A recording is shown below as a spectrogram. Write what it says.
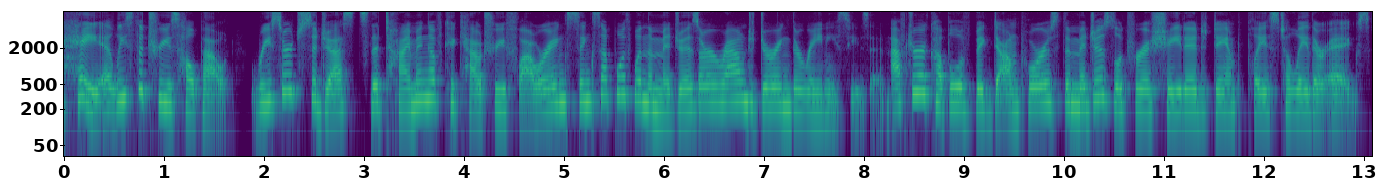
hey, at least the trees help out. Research suggests the timing of cacao tree flowering syncs up with when the midges are around during the rainy season. After a couple of big downpours, the midges look for a shaded, damp place to lay their eggs,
